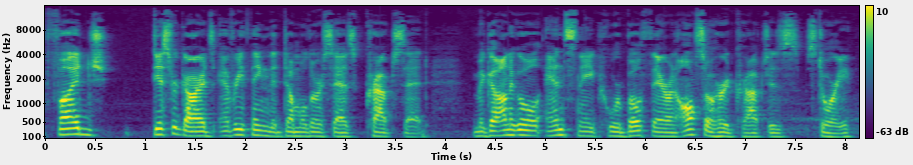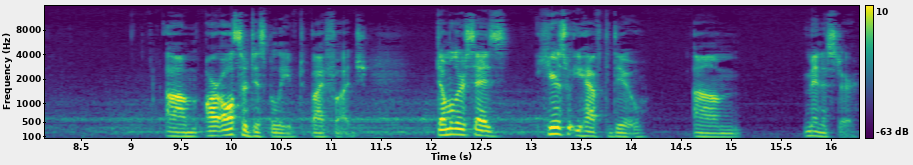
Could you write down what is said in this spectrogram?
Fudge disregards everything that Dumbledore says Crouch said. McGonagall and Snape, who were both there and also heard Crouch's story, um, are also disbelieved by Fudge. Dumbledore says, "Here's what you have to do." um, minister.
